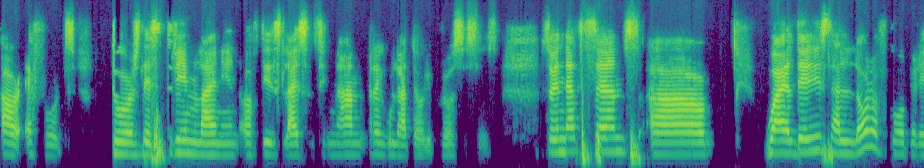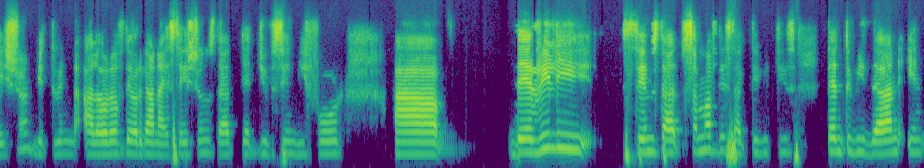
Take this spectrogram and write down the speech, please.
our efforts towards the streamlining of these licensing and regulatory processes. So in that sense, uh, while there is a lot of cooperation between a lot of the organizations that, that you've seen before, uh, there really seems that some of these activities tend to be done in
